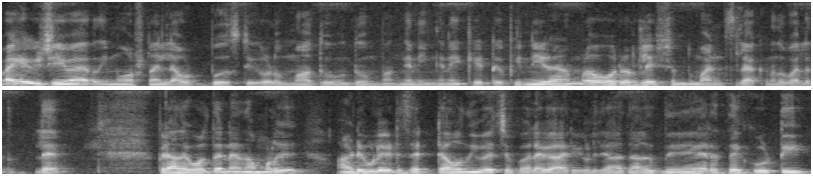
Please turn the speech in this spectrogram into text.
ഭയങ്കര വിഷയമായിരുന്നു. ഇമോഷണൽ ഔട്ട് ബേസ്റ്റുകളും അതും ഇതും അങ്ങനെ ഇങ്ങനെയൊക്കെ ആയിട്ട്. പിന്നീടാണ് നമ്മൾ ഓരോ റിലേഷനും മനസ്സിലാക്കുന്നത് പലതും അല്ലേ? പിന്നെ അതേപോലെ തന്നെ നമ്മൾ അടിപൊളിയായിട്ട് സെറ്റാവുമെന്ന് വിചാരിച്ച പല കാര്യങ്ങളും. അത് നേരത്തെ കൂട്ടി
